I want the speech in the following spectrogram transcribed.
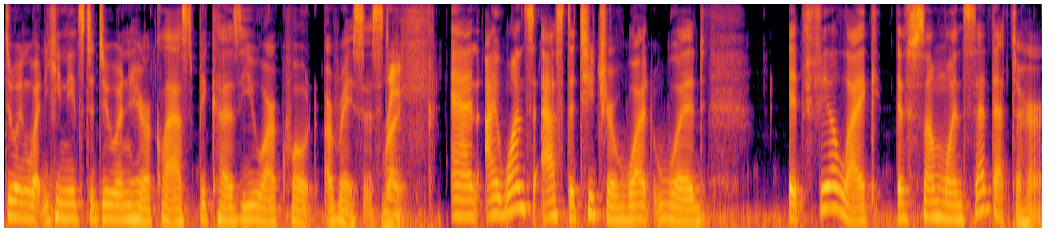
doing what he needs to do in your class because you are quote a racist. Right. And I once asked a teacher what would it feel like if someone said that to her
